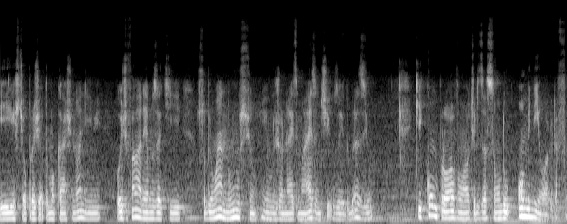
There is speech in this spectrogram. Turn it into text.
Este é o projeto Mokashi no anime. Hoje falaremos aqui sobre um anúncio em um dos jornais mais antigos aí do Brasil que comprovam a utilização do omniógrafo.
